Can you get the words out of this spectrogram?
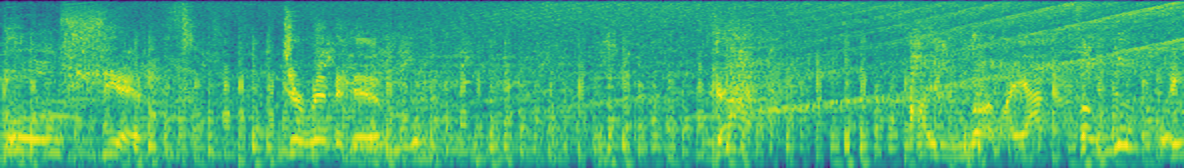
Bullshit. Derivative. That I love. I absolutely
